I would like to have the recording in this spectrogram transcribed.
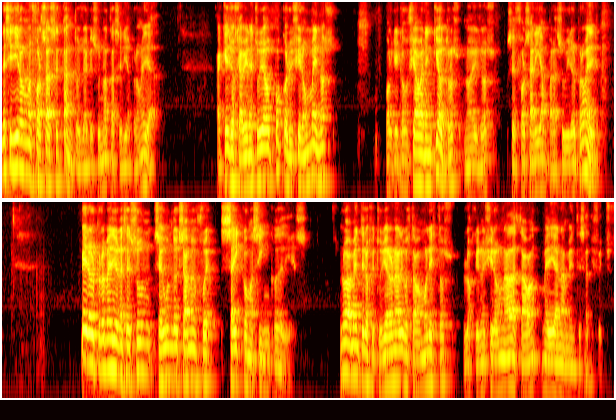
decidieron no esforzarse tanto, ya que su nota sería promediada. Aquellos que habían estudiado poco lo hicieron menos, porque confiaban en que otros, no ellos, se esforzarían para subir el promedio. Pero el promedio en este segundo examen fue 6,5 de 10. Nuevamente los que estudiaron algo estaban molestos, los que no hicieron nada estaban medianamente satisfechos.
